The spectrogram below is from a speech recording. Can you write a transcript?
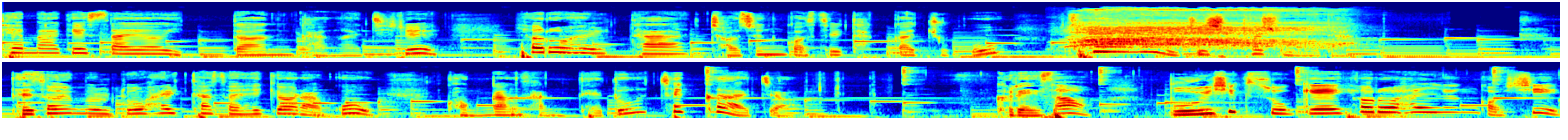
태막에 쌓여 있던 강아지를 혀로 핥아 젖은 것을 닦아주고 체온을 유지시켜줍니다. 배설물도 핥아서 해결하고 건강 상태도 체크하죠. 그래서 무의식 속에 혀로 핥는 것이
